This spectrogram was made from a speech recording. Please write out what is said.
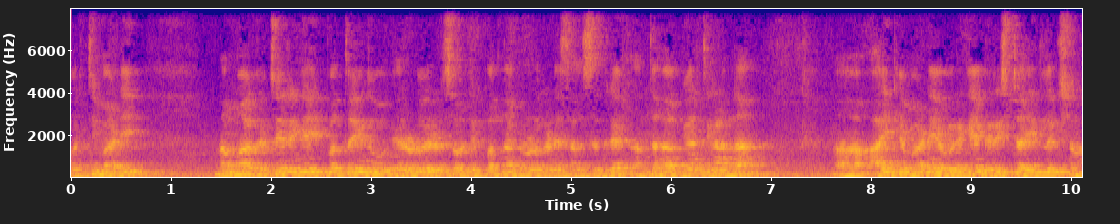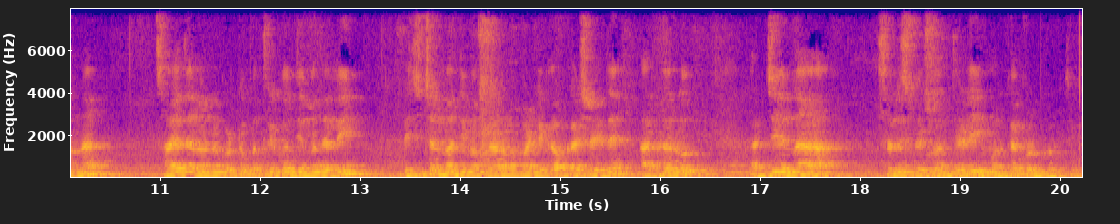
ಭರ್ತಿ ಮಾಡಿ ನಮ್ಮ ಕಚೇರಿಗೆ ಇಪ್ಪತ್ತೈದು, ಎರಡು ಎರಡು ಸಾವಿರದ ಇಪ್ಪತ್ನಾಲ್ಕರೊಳಗಡೆ ಸಲ್ಲಿಸಿದ್ರೆ ಅಂತಹ ಅಭ್ಯರ್ಥಿಗಳನ್ನು ಆಯ್ಕೆ ಮಾಡಿ ಅವರಿಗೆ ಗರಿಷ್ಠ ಐದು ಲಕ್ಷವನ್ನು ಸಹಾಯಧನವನ್ನು ಕೊಟ್ಟು ಪತ್ರಿಕೋದ್ಯಮದಲ್ಲಿ ಡಿಜಿಟಲ್ ಮಾಧ್ಯಮ ಪ್ರಾರಂಭ ಮಾಡಲಿಕ್ಕೆ ಅವಕಾಶ ಇದೆ. ಅರ್ಹರು ಅರ್ಜಿಯನ್ನು ಸಲ್ಲಿಸಬೇಕು ಅಂತೇಳಿ ಈ ಮೂಲಕ ಕೊಡ್ಕೊಳ್ತೀವಿ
